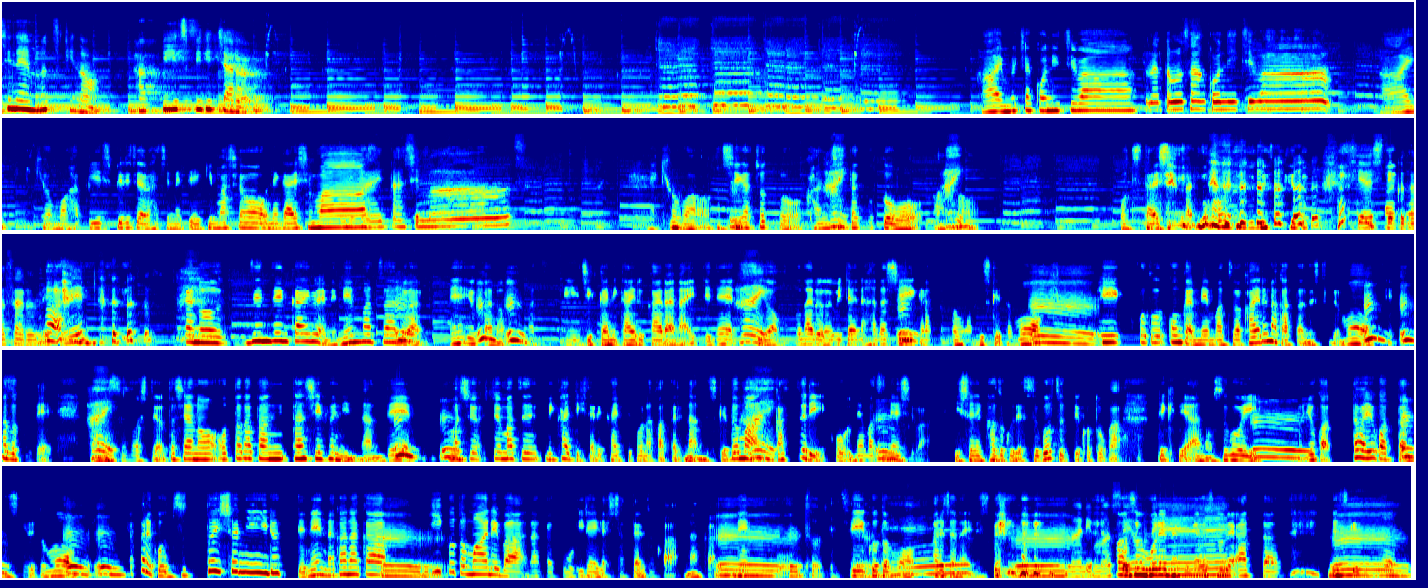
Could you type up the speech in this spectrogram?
知念睦月のハッピースピリチュアルはい、むちゃんこんにちは。村友さん、こんにちは。はい、今日もハッピースピリチュアル始めていきましょう。お願いしおます。願いいたします。ね今日は私がちょっと感じたことを、はいあの、お伝えしたいと思うんですけど、シェアしてくださるんですね。あの、前々回ぐらいね、年末あるあるね、よくあの、うんうん。実家に帰る帰らないってね、はい。気が重くなるみたいな話があったと思うんですけども、うん。でこと今回の年末は帰れなかったんですけども、うんうん。家族で、はい。過ごして、私あの、夫が単単身赴任なんで、うん。まあ、週週末に帰ってきたり帰ってこなかったりなんですけど、まあ、はい。がっつり、こう、年末年始は一緒に家族で過ごすっていうことができて、あの、すごい、うん良かったは良かったんですけれども、やっぱりこう、ずっと一緒にいるってね、なかなか、うんいいこともあれば、なんかこう、イライラしちゃったりとか、なんかね、そうですっていうこともあるじゃないですか。うん、あります まあ、よね。そう漏れなくなる、それあったんですけ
